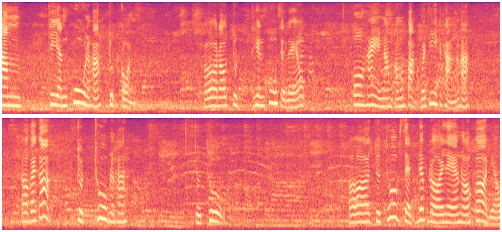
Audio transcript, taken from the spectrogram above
นำเทียนคู่นะคะ จุดก่อนพอเราจุดเทียนคู่เสร็จแล้ว ก็ให้นำเอามาปักไว้ที่กระถางนะคะ ต่อไปก็จุดทูบนะคะ จุดทูบพอจุดทูบเสร็จเรียบร้อยแล้วเนาะก็เดี๋ยว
